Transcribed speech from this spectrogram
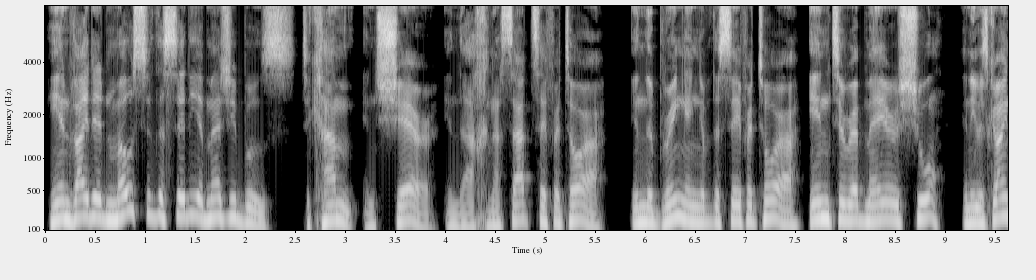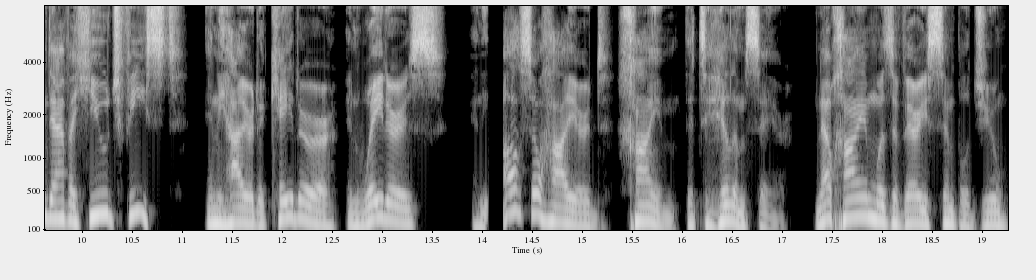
he invited most of the city of Mezhibuz to come and share in the Achnasat Sefer Torah, in the bringing of the Sefer Torah into Reb Meir's shul. And he was going to have a huge feast. And he hired a caterer and waiters. And he also hired Chaim, the Tehillim sayer. Now, Chaim was a very simple Jew.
